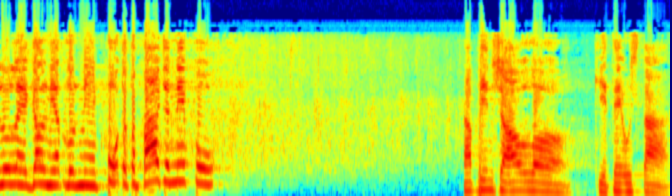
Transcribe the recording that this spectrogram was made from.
Lu legal niat lu nipu, tetap aja nipu. Tapi insya Allah kita ustaz,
